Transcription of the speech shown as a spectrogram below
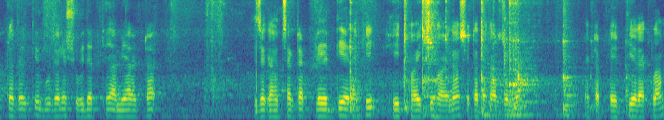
আপনাদেরকে বোঝানোর সুবিধার্থে আমি আর একটা জায়গায় হচ্ছে একটা প্লেট দিয়ে রাখি। হিট হয় কি হয় না, সেটা দেখার জন্য একটা প্লেট দিয়ে রাখলাম।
